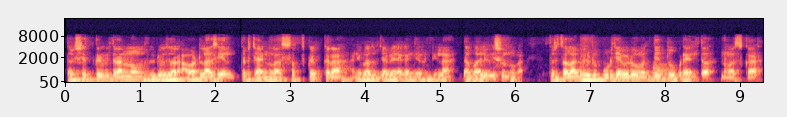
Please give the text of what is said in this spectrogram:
तर शेतकरी मित्रांनो व्हिडिओ जर आवडला असेल तर चॅनलला सबस्क्राईब करा आणि बाजूच्या बेलायकनच्या घंटीला दाबायला विसरू नका. तर चला भेटू पुढच्या व्हिडिओमध्ये. तोपर्यंत नमस्कार.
